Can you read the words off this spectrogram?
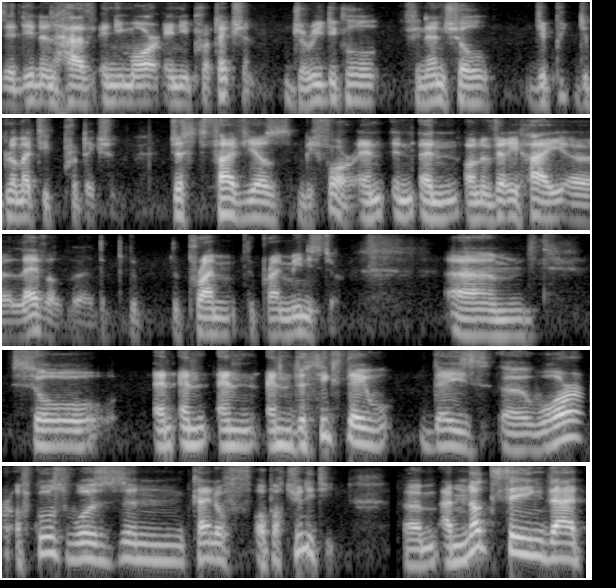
they didn't have any more any protection, juridical, financial, dip- diplomatic protection just five years before, and and, and on a very high uh, level, uh, the, the, the, prime the prime minister. Um, so and and and and the six day days uh, war, of course, was a kind of opportunity. Um, I'm not saying that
